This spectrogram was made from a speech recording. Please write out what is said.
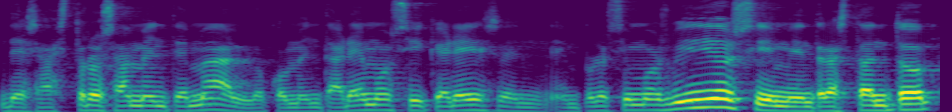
desastrosamente mal, lo comentaremos si queréis en, próximos vídeos y mientras tanto,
